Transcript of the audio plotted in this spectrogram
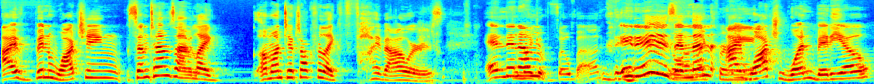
I've been watching. Sometimes I'm like I'm on TikTok for like five hours, and then I'm I'm like it's so bad. It is, and on, then like, I watch one video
